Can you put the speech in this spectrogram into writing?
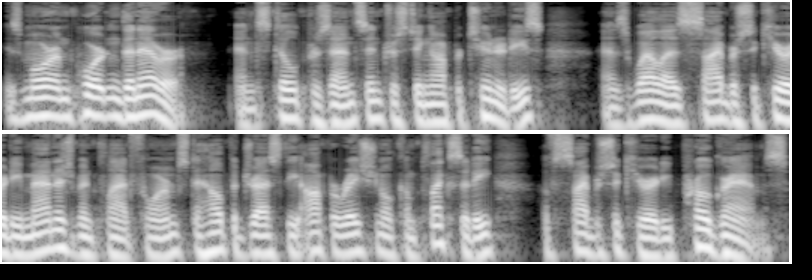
is more important than ever and still presents interesting opportunities, as well as cybersecurity management platforms to help address the operational complexity of cybersecurity programs.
